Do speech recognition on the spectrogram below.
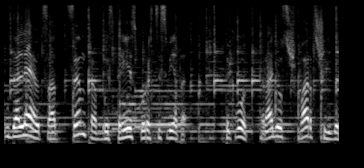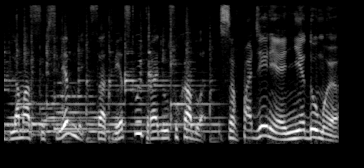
удаляются от центра быстрее скорости света. Так вот, радиус Шварцшильда для массы Вселенной соответствует радиусу Хаббла. Совпадение? Не думаю.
